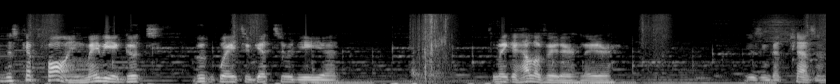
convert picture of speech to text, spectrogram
It just kept falling. Maybe a good good way to get to the uh, to make a elevator later using that chasm.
